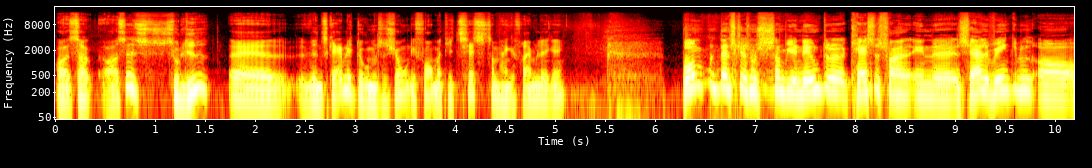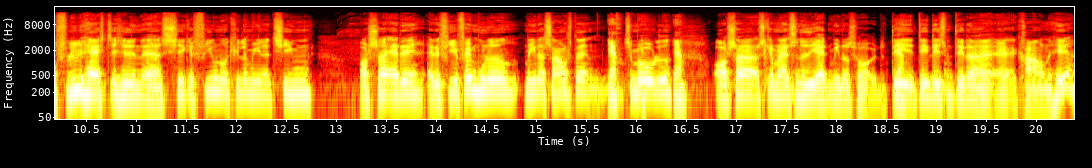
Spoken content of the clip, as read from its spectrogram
og så også solid øh, videnskabelig dokumentation i form af de tests, som han kan fremlægge. Ikke? Bomben, den skal, som, som vi nævnte, kastes fra en, øh, en særlig vinkel, og flyhastigheden er cirka 400 km i timen. Og så er det, er det 400-500 meters afstand ja. til målet, ja. og så skal man altså ned i 18 meters højde. Det, Ja. det er ligesom det, der er, er kravene her.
